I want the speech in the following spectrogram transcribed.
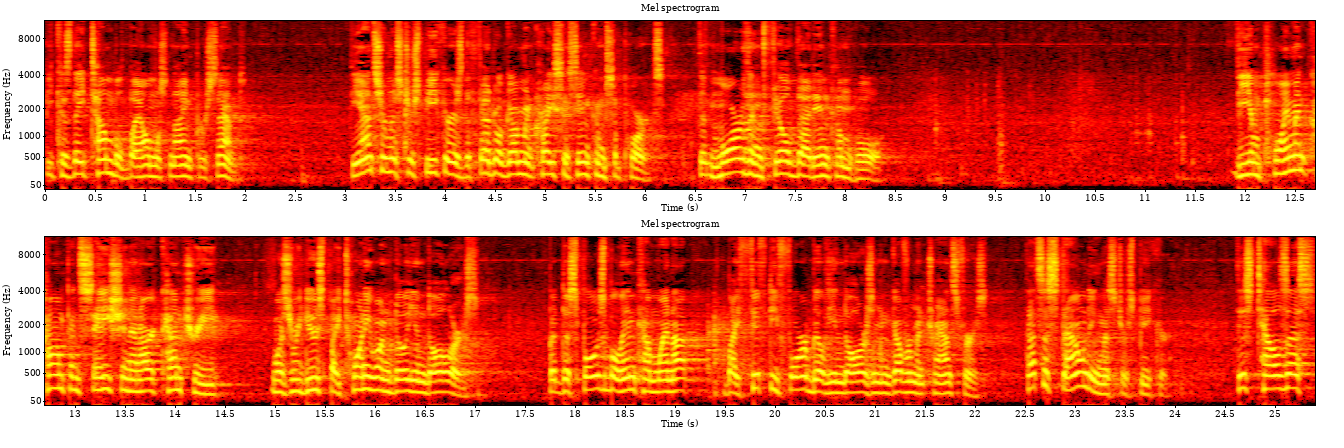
because they tumbled by almost 9%. The answer, Mr. Speaker, is the federal government crisis income supports that more than filled that income hole. The employment compensation in our country was reduced by $21 billion, but disposable income went up by $54 billion in government transfers. That's astounding, Mr. Speaker. This tells us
